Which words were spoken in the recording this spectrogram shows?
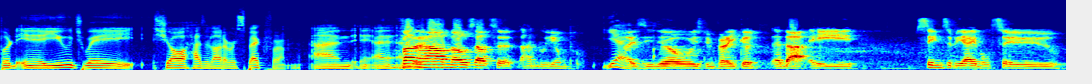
but in a huge way, Shaw has a lot of respect for him. And, and, and Van Gaal knows how to handle young players. Yeah, he's always been very good at that. He seemed to be able to,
